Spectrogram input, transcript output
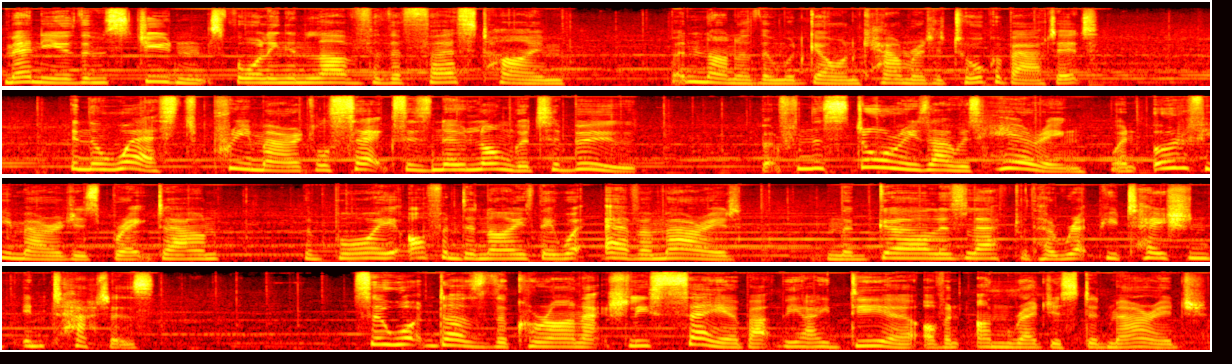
many of them students falling in love for the first time, but none of them would go on camera to talk about it. In the West, premarital sex is no longer taboo. But from the stories I was hearing, when Urfi marriages break down, the boy often denies they were ever married, and the girl is left with her reputation in tatters. So, what does the Quran actually say about the idea of an unregistered marriage?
